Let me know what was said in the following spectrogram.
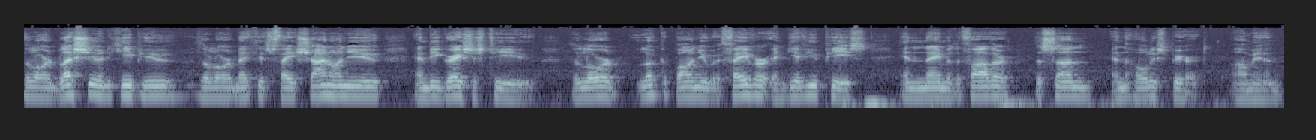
The Lord bless you and keep you. The Lord make his face shine on you and be gracious to you. The Lord look upon you with favor and give you peace. In the name of the Father, the Son, and the Holy Spirit. Amen.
